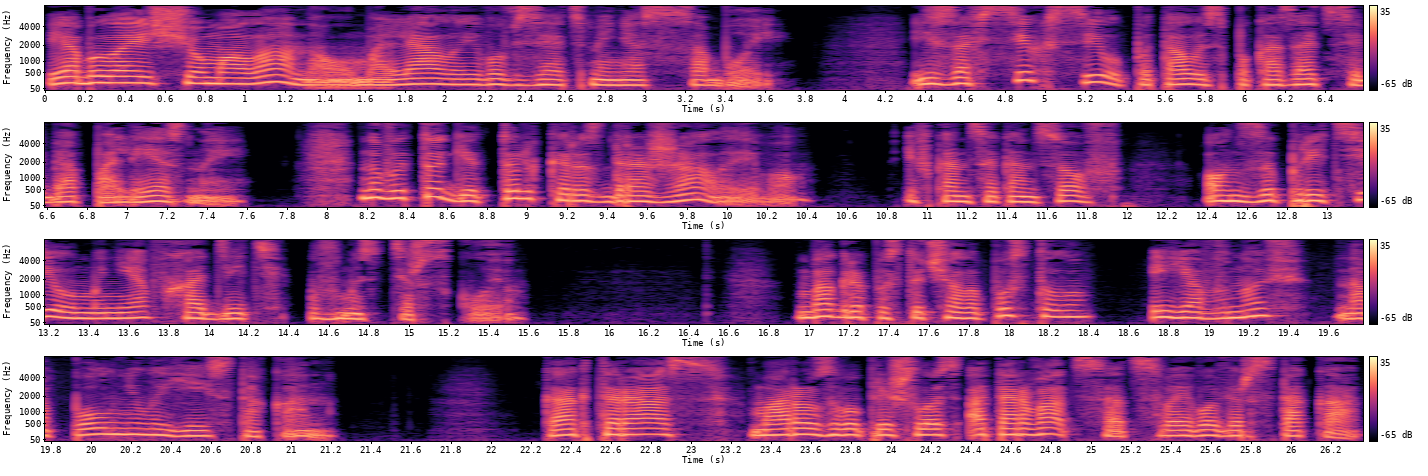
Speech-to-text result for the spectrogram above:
Я была еще мала, но умоляла его взять меня с собой. Изо всех сил пыталась показать себя полезной, но в итоге только раздражала его. И в конце концов он запретил мне входить в мастерскую. Багра постучала по столу, и я вновь наполнила ей стакан. Как-то раз Морозову пришлось оторваться от своего верстака.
